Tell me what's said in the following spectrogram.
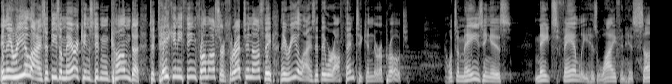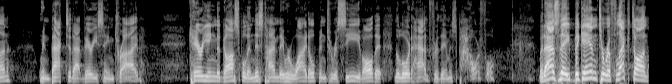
And they realized that these Americans didn't come to, to take anything from us or threaten us. They, they realized that they were authentic in their approach. And what's amazing is Nate's family, his wife, and his son went back to that very same tribe carrying the gospel, and this time they were wide open to receive all that the Lord had for them. It's powerful. But as they began to reflect on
